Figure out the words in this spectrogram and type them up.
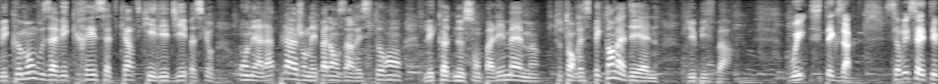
Mais comment vous avez créé cette carte qui est dédiée? Parce qu'on est à la plage, on n'est pas dans un restaurant, les codes ne sont pas les mêmes, tout en respectant l'ADN du Beef Bar. Oui, c'est exact. C'est vrai que ça a été,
